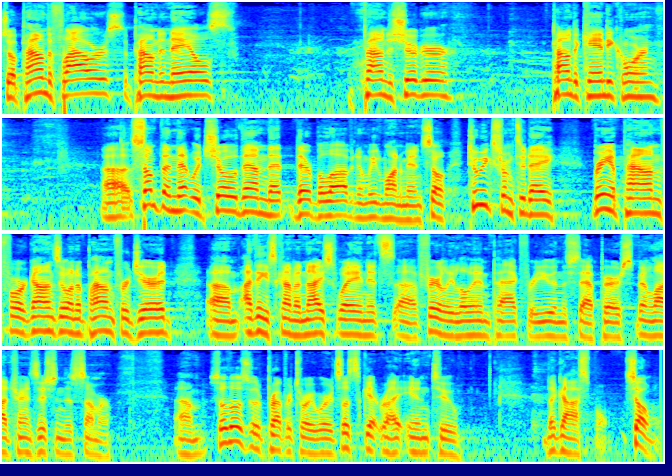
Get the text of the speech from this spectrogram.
So a pound of flowers, a pound of nails, a pound of sugar, a pound of candy corn. Uh, something that would show them that they're beloved and we'd want them in. So, two weeks from today, bring a pound for Gonzo and a pound for Jared. Um, I think it's kind of a nice way, and it's uh, fairly low impact for you and the staff parish. There's been a lot of transition this summer. Um, so those are the preparatory words. Let's get right into the gospel. So,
